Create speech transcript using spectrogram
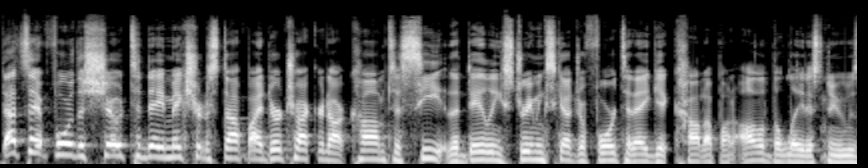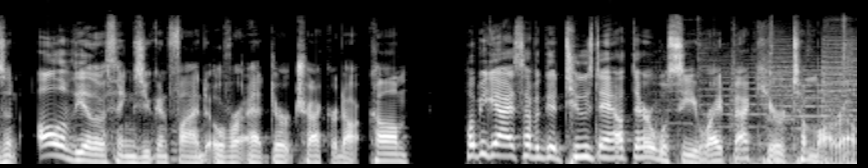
That's it for the show today. Make sure to stop by dirttracker.com to see the daily streaming schedule for today. Get caught up on all of the latest news and all of the other things you can find over at dirttracker.com. Hope you guys have a good Tuesday out there. We'll see you right back here tomorrow.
